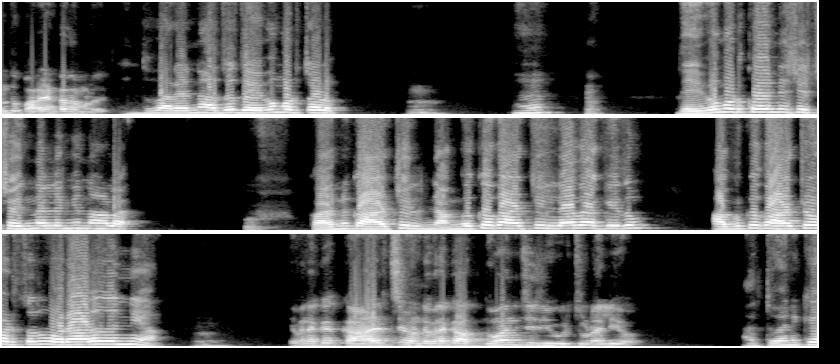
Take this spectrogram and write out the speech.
എന്തോ പറയണ്ട നമ്മൾ? എന്ത് പറയുന്ന? അത് ദൈവം കൊടുത്തോളും. ദൈവം കൊടുക്കും ശിക്ഷ ഇന്നല്ലെങ്കിൽ നാളെ. കാരണം കാഴ്ച ഞങ്ങൾക്ക് കാഴ്ച ഇല്ലാതാക്കിയതും അവർക്ക് കാഴ്ച കൊടുത്തതും ഒരാൾ തന്നെയാ. ഇവനൊക്കെ കാഴ്ചയുണ്ട്. ഇവനൊക്കെ അധ്വാനിച്ച് ജീവിച്ചൂടെ അല്ലയോ? അധ്വാനിക്ക്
